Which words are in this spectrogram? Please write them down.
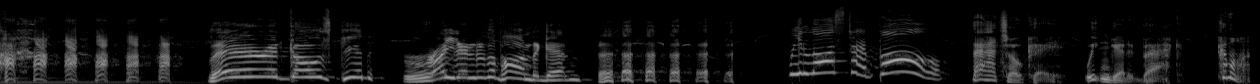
there it goes, kid. Right into the pond again. We lost our ball. That's okay. We can get it back. Come on.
